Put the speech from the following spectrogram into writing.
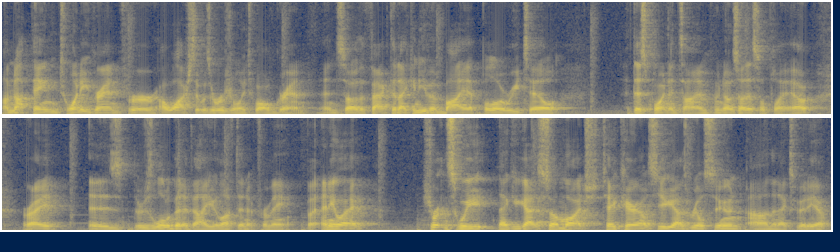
I'm not paying 20 grand for a watch that was originally 12 grand. And so the fact that I can even buy it below retail at this point in time, who knows how this will play out, right, is there's a little bit of value left in it for me. But anyway, Short and sweet. Thank you guys so much. Take care. I'll see you guys real soon on the next video.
